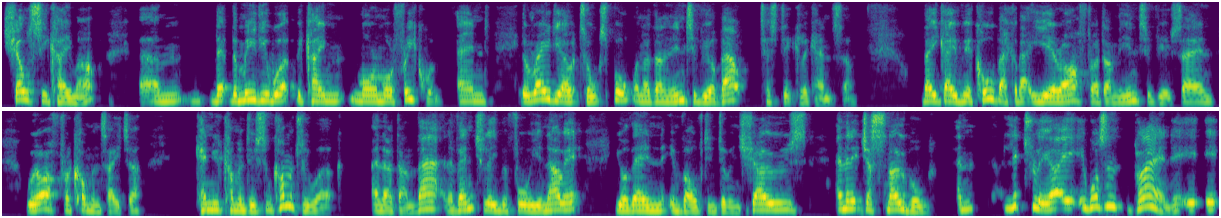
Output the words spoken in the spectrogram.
Chelsea came up, um, the, the, media work became more and more frequent. And the radio at Talk Sport, when I'd done an interview about testicular cancer, they gave me a call back about a year after I'd done the interview saying, We're after a commentator. Can you come and do some commentary work? And I'd done that. And eventually, before you know it, you're then involved in doing shows. And then it just snowballed. And literally, I, it wasn't planned. It, it,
